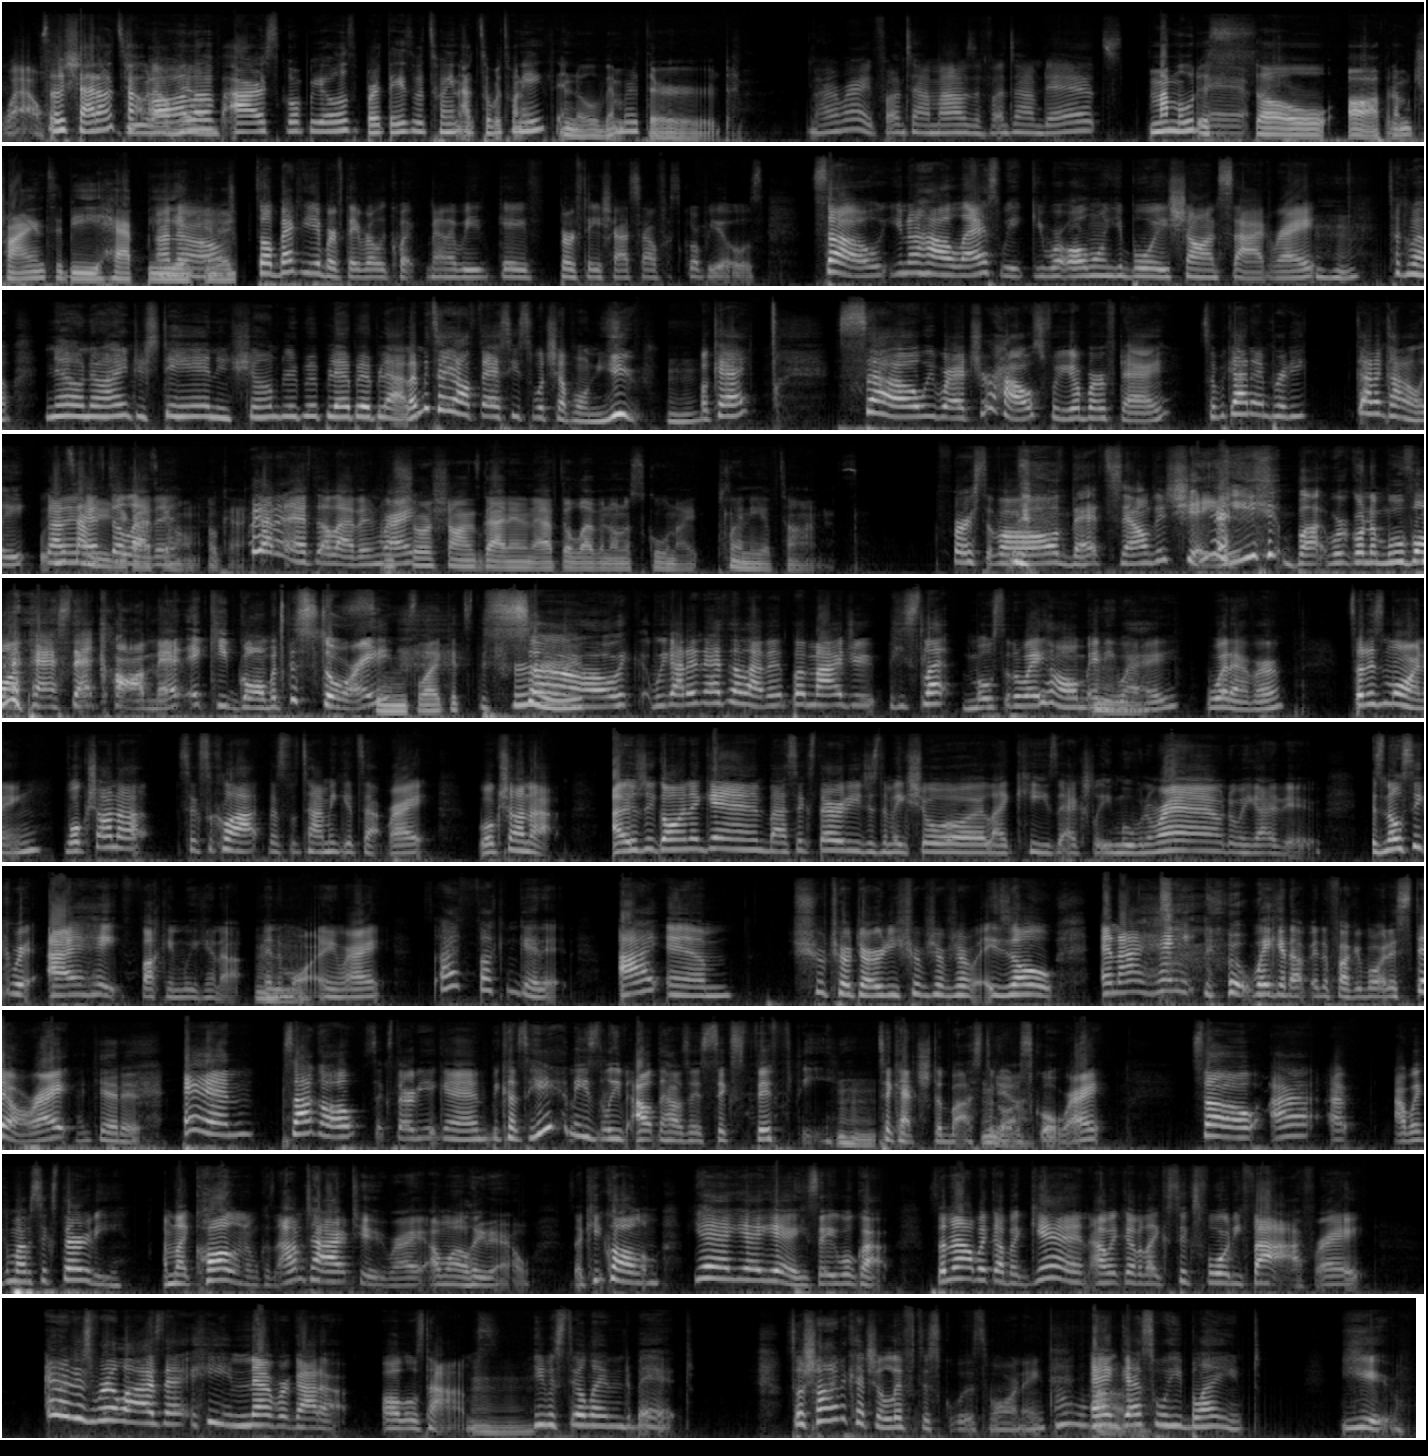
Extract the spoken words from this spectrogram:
wow. So shout out to all him. of our Scorpios birthdays between October 28th and November 3rd. All right, fun time moms and fun time dads. My mood is so off, and I'm trying to be happy I know. and so back to your birthday really quick. Now that we gave birthday shots out for Scorpios. So you know how last week you were all on your boy Sean's side, right? Mm-hmm. Talking about no, no, I understand and Sean blah blah blah blah blah. Let me tell you how fast he switched up on you. Mm-hmm. Okay. So we were at your house for your birthday. So we got in pretty, we got in kind of late. We got What in time after you guys get eleven. home? Okay. We got in after eleven, right? I'm sure Sean's gotten in after 11 on a school night plenty of times. First of all, that sounded shady, but we're going to move on past that comment and keep going with the story. Seems like it's the truth. So we- got in at 11, but mind you, he slept most of the way home mm-hmm. anyway. Whatever. So this morning, woke Sean up, 6 o'clock. That's the time he gets up, right? Woke Sean up. I usually go in again by 6.30 just to make sure like he's actually moving around, doing what he got to do. It's no secret. I hate fucking waking up in the mm-hmm. morning, right? So I fucking get it. I am shrimp, shrimp, dirty, shrimp, shrimp, shrimp, is old. And I hate waking up in the fucking morning still, right? I get it. And so I go 6.30 again because he needs to leave out the house at 6.50 mm-hmm. to catch the bus to go to school, right? So I, I I wake him up at 6.30. I'm like calling him because I'm tired too, right? I want to lay down. So I keep calling him. Yeah, yeah, yeah. He said he woke up. So now I wake up again. I wake up at like 6.45, right? And I just realized that he never got up all those times. Mm-hmm. He was still laying in the bed. So had to catch a lift to school this morning. Oh, wow. And guess who he blamed? You.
